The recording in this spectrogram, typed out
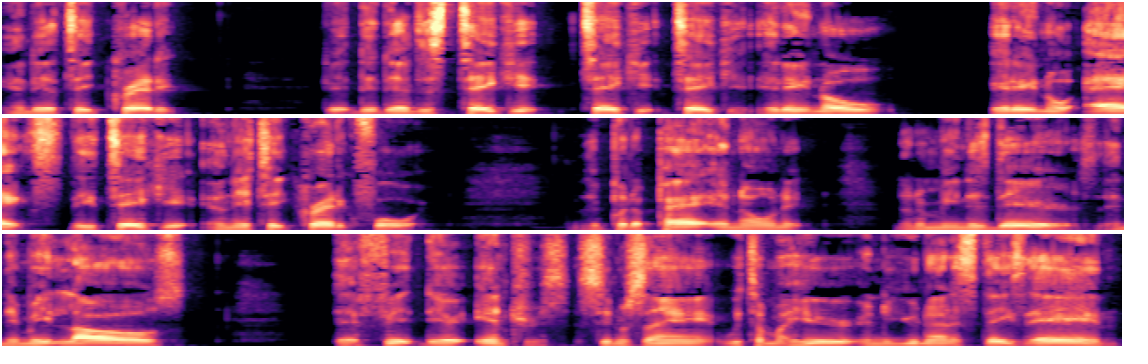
and they'll take credit. They, they, they'll just take it, take it, take it. It ain't no, it ain't no acts. They take it and they take credit for it. They put a patent on it. That I mean, it's theirs. And they make laws that fit their interests. See what I'm saying? We talking about here in the United States and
